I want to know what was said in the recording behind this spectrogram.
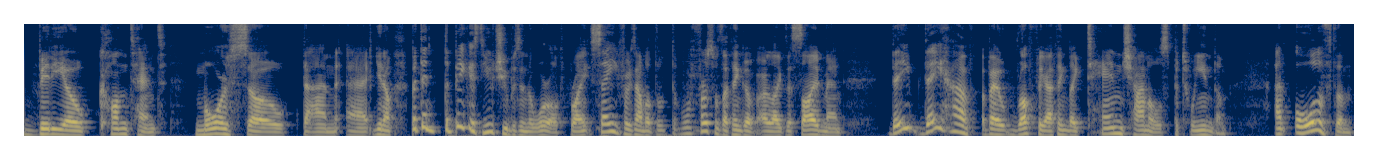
video content more so than uh, you know but then the biggest youtubers in the world right say for example the, the first ones i think of are like the sidemen they they have about roughly i think like 10 channels between them and all of them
